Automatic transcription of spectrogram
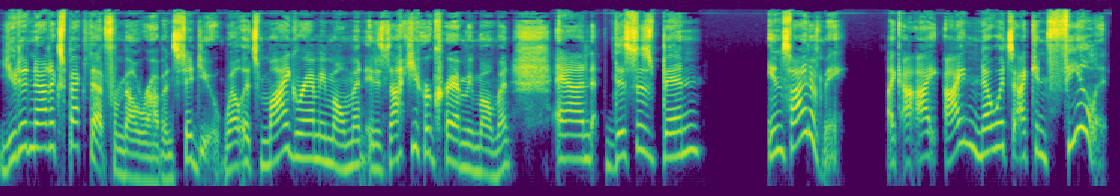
you did not expect that from Mel Robbins, did you? Well, it's my Grammy moment. It is not your Grammy moment. And this has been inside of me. Like I, I know it's, I can feel it.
